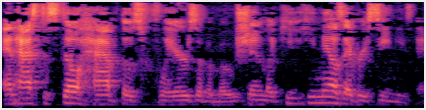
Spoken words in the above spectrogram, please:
and has to still have those flares of emotion. Like he he nails every scene he's in.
